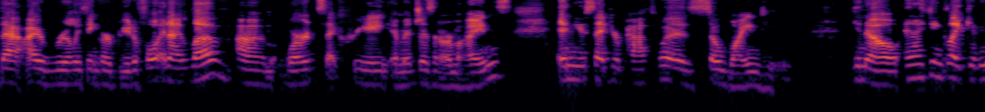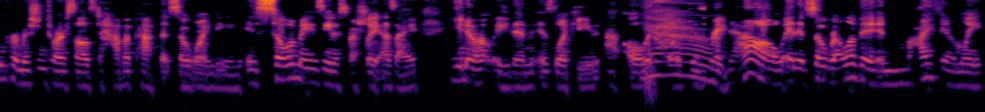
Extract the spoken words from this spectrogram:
that I really think are beautiful. And I love um, words that create images in our minds. And you said your path was so winding you know, and I think like giving permission to ourselves to have a path that's so winding is so amazing, especially as I, you know, how Aiden is looking at all the yeah. right now. And it's so relevant in my family.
